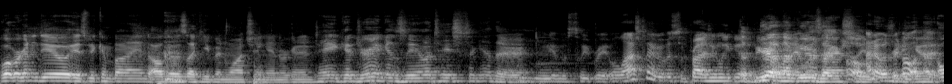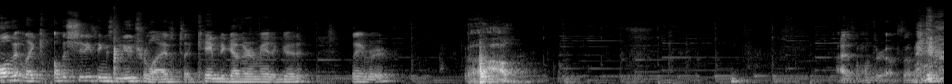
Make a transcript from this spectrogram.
what we're gonna do is we combined all those like you've been watching, and we're gonna take a drink and see how it tastes together. And give a sweet rate. Well, last time it was surprisingly good. The beer, Yeah, the beer was was like- actually oh, I know, it was pretty oh, like, oh, good. all of it, like all the shitty things neutralized, like came together and made a good flavor. Oh. I just want to throw up something.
